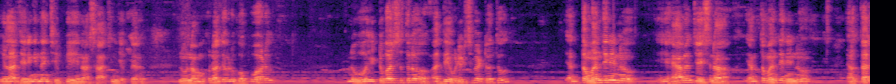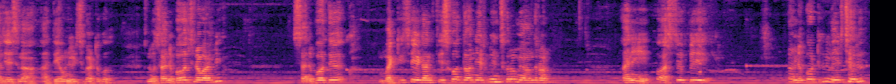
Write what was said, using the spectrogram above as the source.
ఇలా జరిగిందని చెప్పి నా సాక్ష్యం చెప్పాను. నువ్వు నమ్ముకున్న దేవుడు గొప్పవాడు. నువ్వు ఎట్టి పరిస్థితుల్లో ఆ దేవుడు ఇడిచిపెట్టొద్దు ఎంతమంది నిన్ను హేళన చేసినా ఎంతమంది నిన్ను ఎగతాలు చేసినా ఆ దేవుని విడిచిపెట్టకు. నువ్వు చనిపోవచ్చిన వాడిని? చనిపోతే మట్టి చేయడానికి తీసుకొద్దామని నిర్ణయించుకున్నాం మేమందరం అని వాసు చెప్పి నన్ను పట్టుకుని వేర్చారు.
